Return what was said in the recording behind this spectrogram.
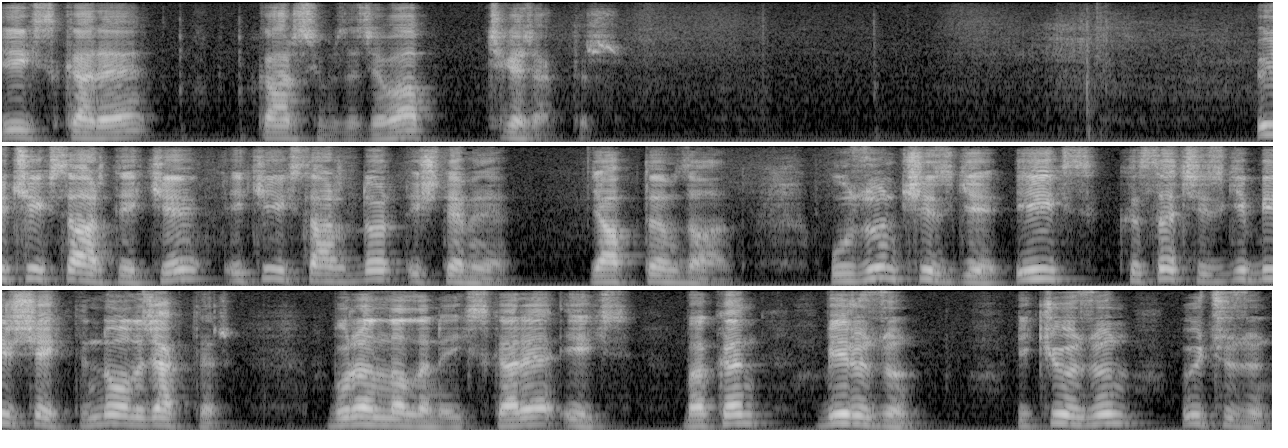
x kare karşımıza cevap çıkacaktır. 3x artı 2 2x artı 4 işlemini yaptığım zaman uzun çizgi x kısa çizgi 1 şeklinde olacaktır. Buranın alanı x kare x. Bakın 1 uzun 2 uzun 3 uzun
